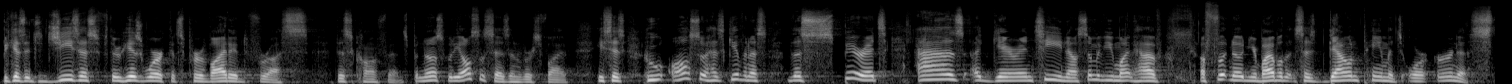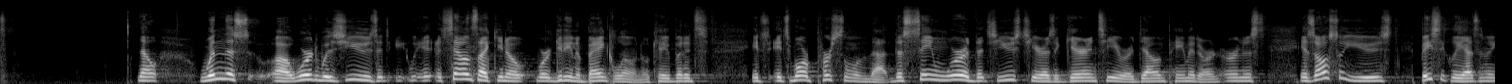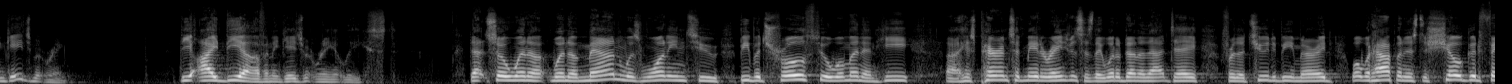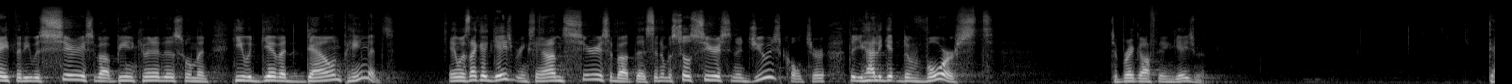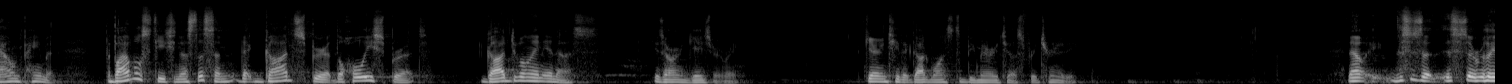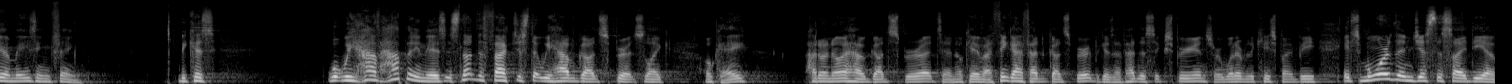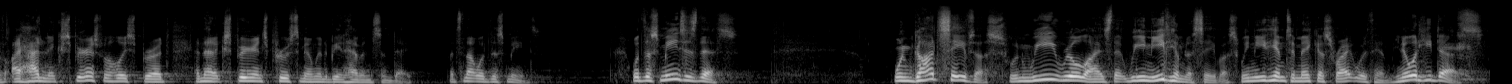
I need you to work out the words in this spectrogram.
Because it's Jesus, through his work, that's provided for us this confidence. But notice what he also says in verse 5. He says, Who also has given us the Spirit as a guarantee. Now, some of you might have a footnote in your Bible that says down payment or earnest. Now, when this uh, word was used, it, it, it sounds like, you know, we're getting a bank loan, okay? But it's, it's, it's more personal than that. The same word that's used here as a guarantee or a down payment or an earnest is also used basically as an engagement ring. The idea of an engagement ring, at least. That so when a, when a man was wanting to be betrothed to a woman and he, uh, his parents had made arrangements as they would have done in that day for the two to be married, what would happen is to show good faith that he was serious about being committed to this woman, he would give a down payment. It was like a engagement ring saying, I'm serious about this. And it was so serious in a Jewish culture that you had to get divorced to break off the engagement. Down payment. The Bible's teaching us, listen, that God's Spirit, the Holy Spirit, God dwelling in us, is our engagement ring. Guarantee that God wants to be married to us for eternity. Now, this is a, this is a really amazing thing because what we have happening is it's not the fact just that we have God's Spirit. So, like, okay, how do I know I have God's Spirit? And okay, if I think I've had God's Spirit because I've had this experience or whatever the case might be, it's more than just this idea of I had an experience with the Holy Spirit and that experience proves to me I'm going to be in heaven someday. That's not what this means. What this means is this when God saves us, when we realize that we need Him to save us, we need Him to make us right with Him, you know what He does?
